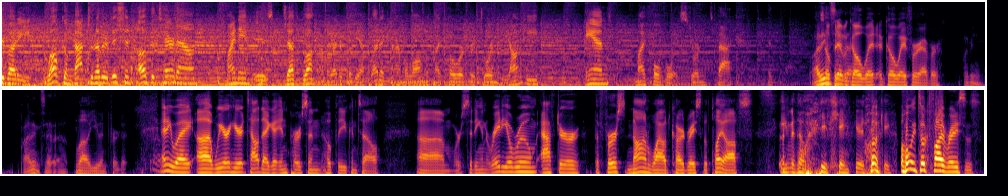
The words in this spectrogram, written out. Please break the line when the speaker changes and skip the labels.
Everybody. Welcome back to another edition of The Teardown. My name is Jeff Gluck. I'm a writer for The Athletic, and I'm along with my coworker Jordan Bianchi and my full voice. Jordan's back.
I didn't
hoping
say
it would
that.
go away, go away forever.
I mean, I didn't say that.
Well, you inferred it. Anyway, uh, we are here at Talladega in person. Hopefully, you can tell. Um, we're sitting in a radio room after the first non-wild card race of the playoffs. Even though we came here thinking,
Only took five races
